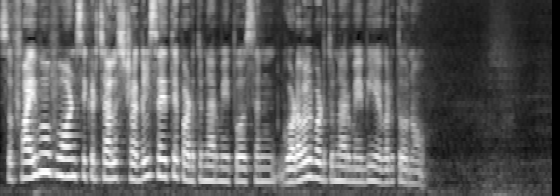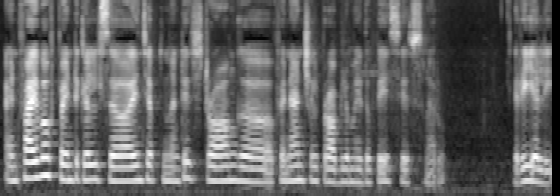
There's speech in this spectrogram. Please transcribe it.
so five of wands ఇక్కడ చాలా స్ట్రగుల్స్ అయితే పడుతున్నారు మీ పర్సన్ గొడవలు పడుతున్నారు మేబీ ఎవరితోనో. అండ్ ఫైవ్ ఆఫ్ పెంటికల్స్ ఏం చెప్తుందంటే స్ట్రాంగ్ ఫైనాన్షియల్ ప్రాబ్లం ఏదో ఫేస్ చేస్తున్నారు. రియలీ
